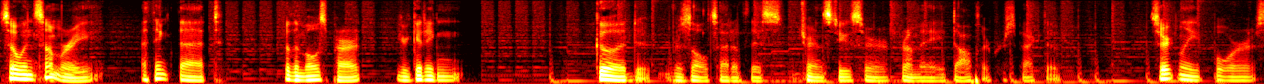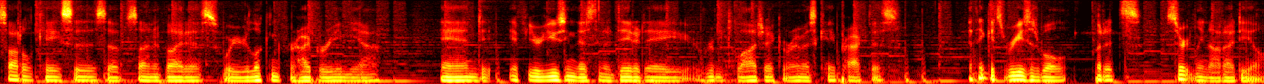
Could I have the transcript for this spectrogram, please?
So in summary, I think that for the most part, you're getting good results out of this transducer from a Doppler perspective. Certainly for subtle cases of synovitis where you're looking for hyperemia, and if you're using this in a day to day rheumatologic or MSK practice, I think it's reasonable, but it's certainly not ideal.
